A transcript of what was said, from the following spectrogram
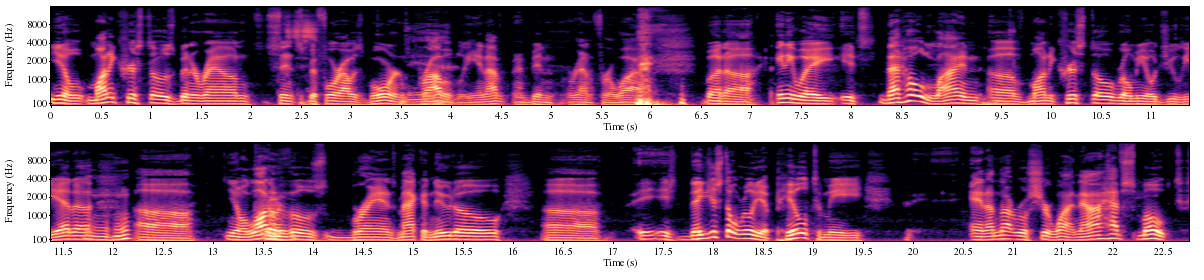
you know, Montecristo's been around since before I was born, probably, and I've, I've been around for a while. but uh, anyway, it's that whole line of Montecristo, Romeo Julieta. Mm-hmm. Uh, you know, a lot of those brands, Macanudo, uh, it, it- they just don't really appeal to me and I'm not real sure why. Now I have smoked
